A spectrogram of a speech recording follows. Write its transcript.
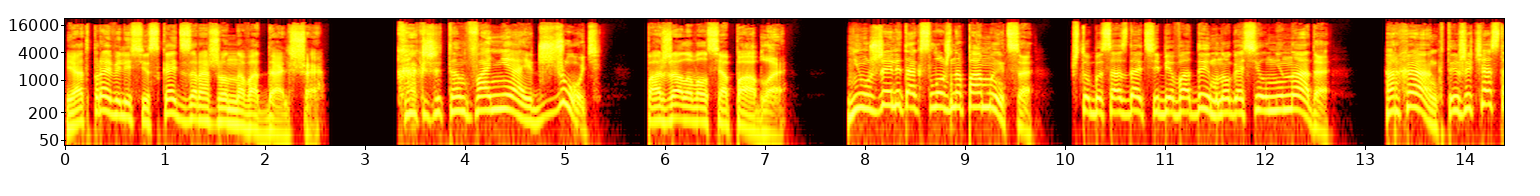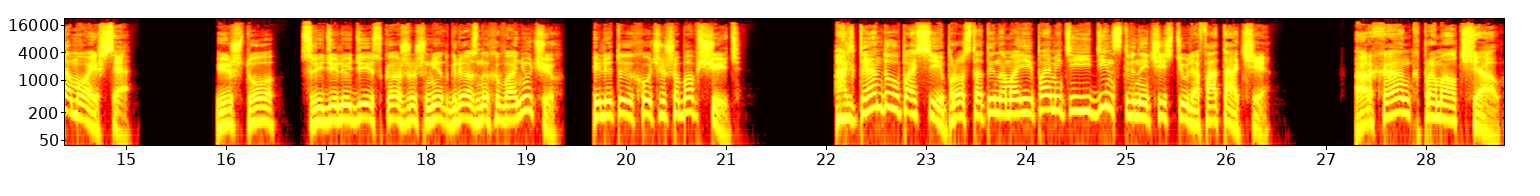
и отправились искать зараженного дальше. «Как же там воняет, жуть!» — пожаловался Пабло. «Неужели так сложно помыться? Чтобы создать себе воды, много сил не надо. Арханг, ты же часто моешься?» «И что, среди людей скажешь нет грязных и вонючих? Или ты хочешь обобщить?» «Альтенда упаси, просто ты на моей памяти единственный чистюля Фатачи!» Арханг промолчал.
